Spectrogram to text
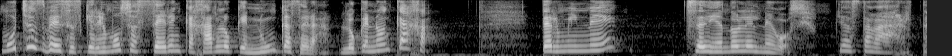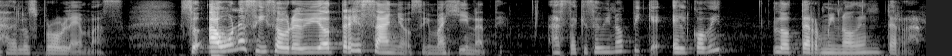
Muchas veces queremos hacer encajar lo que nunca será, lo que no encaja. Terminé cediéndole el negocio. Ya estaba harta de los problemas. aún así sobrevivió tres años, imagínate, hasta que se vino a pique. El COVID lo terminó de enterrar.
